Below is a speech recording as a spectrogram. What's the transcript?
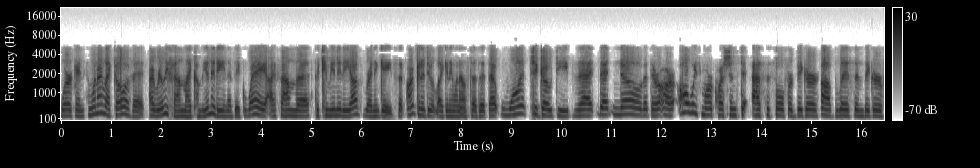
work. And, and when I let go of it, I really found my community in a big way. I found the, the community of renegades that aren't going to do it like anyone else does it, that want to go deep, that, that know that there are always more questions to ask the soul for bigger uh, bliss and bigger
